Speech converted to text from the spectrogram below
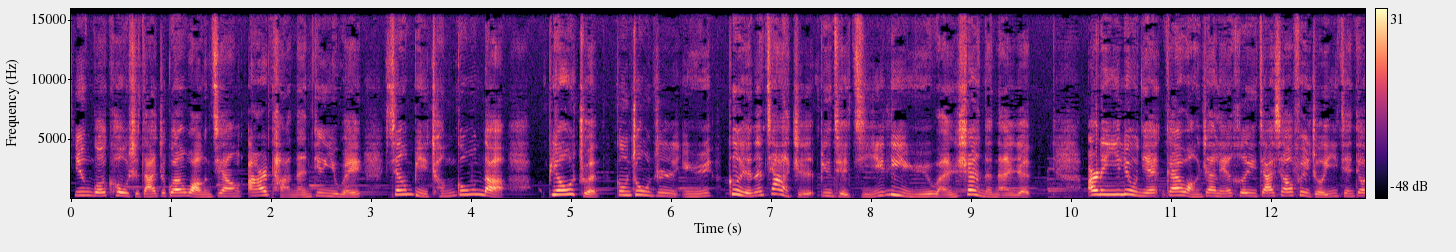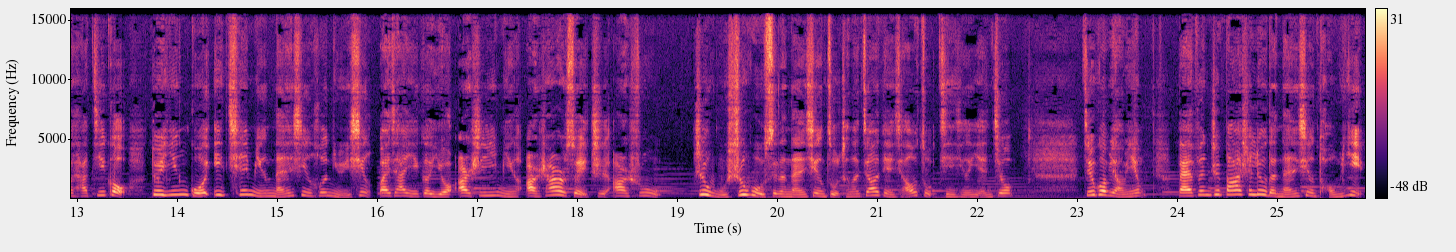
英国《寇氏》杂志官网将阿尔塔男定义为，相比成功的标准，更重视于个人的价值，并且极力于完善的男人。二零一六年，该网站联合一家消费者意见调查机构，对英国一千名男性和女性，外加一个由二十一名二十二岁至二十五至五十五岁的男性组成的焦点小组进行研究。结果表明，百分之八十六的男性同意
